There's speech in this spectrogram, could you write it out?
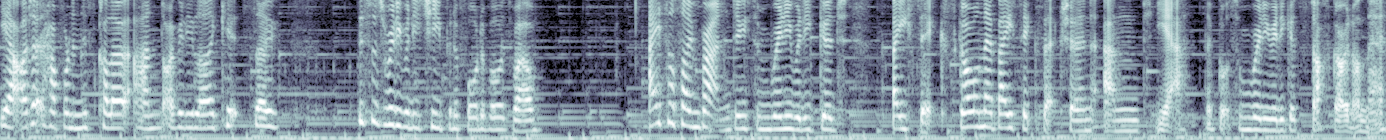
yeah I don't have one in this colour and I really like it so this was really really cheap and affordable as well. ASOS own brand do some really really good basics. Go on their basics section and yeah they've got some really really good stuff going on there.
